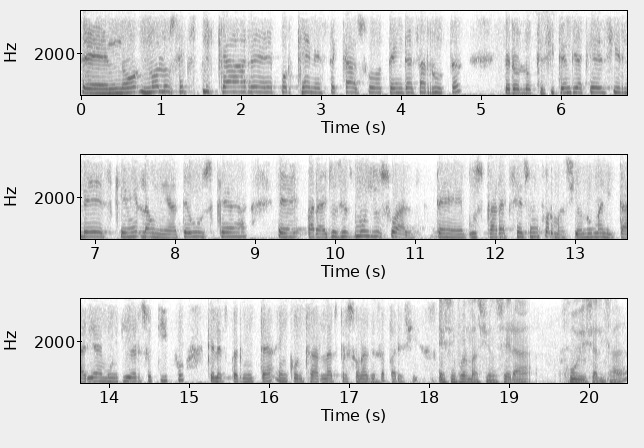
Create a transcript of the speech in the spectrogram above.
Eh, no, no lo explicar eh, por qué en este caso tenga esa ruta, pero lo que sí tendría que decirle es que la unidad de búsqueda eh, para ellos es muy usual de buscar acceso a información humanitaria de muy diverso tipo que les permita encontrar las personas desaparecidas. ¿Esa información será judicializada?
